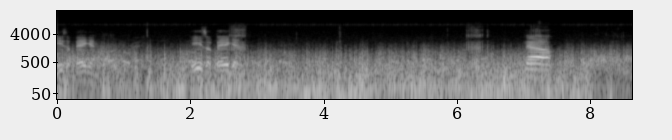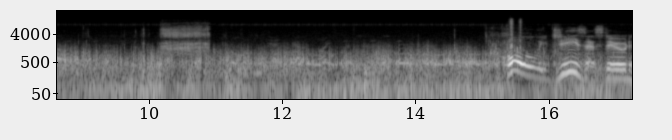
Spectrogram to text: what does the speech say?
He's a biggin. He's a biggin. No. Holy Jesus, dude.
